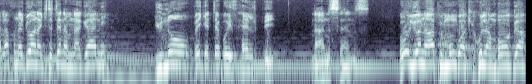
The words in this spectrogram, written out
alafu najua wanajitetea namna gani? You know vegetable is healthy. Nonsense. Wewe uliona wapi mungu akikula mboga?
